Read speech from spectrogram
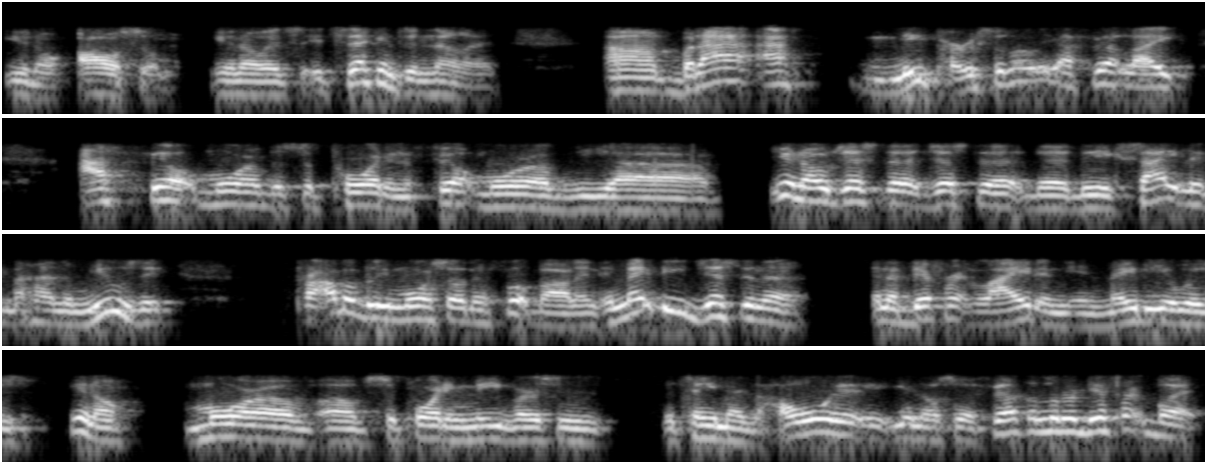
you know awesome. You know, it's it's second to none. Um, but I, I, me personally, I felt like I felt more of the support and felt more of the uh, you know just the just the, the the excitement behind the music, probably more so than football, and, and maybe just in a in a different light, and, and maybe it was you know more of of supporting me versus the team as a whole. You know, so it felt a little different, but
